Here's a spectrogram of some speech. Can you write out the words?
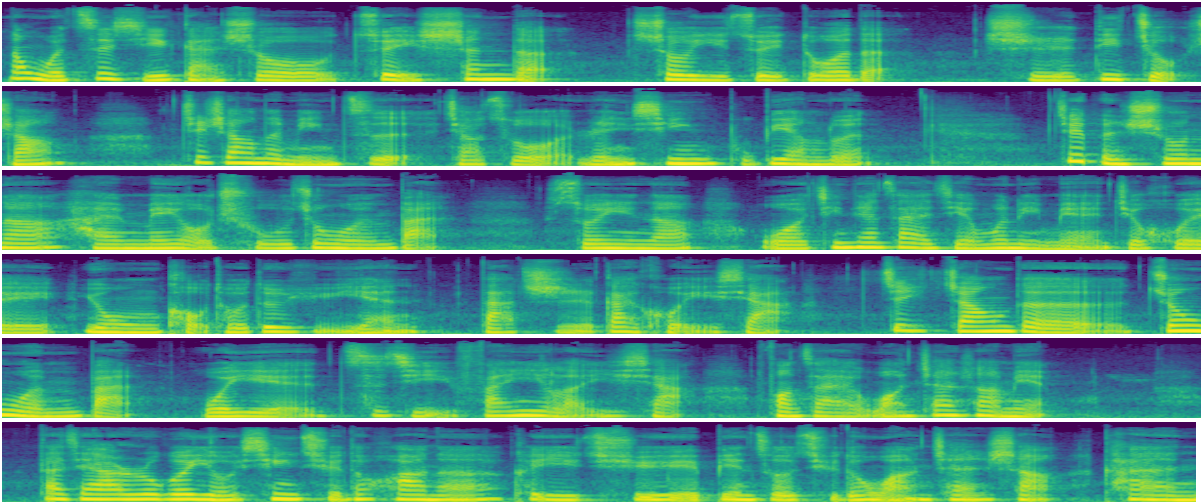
那我自己感受最深的、受益最多的是第九章，这章的名字叫做《人心不变论》。这本书呢还没有出中文版，所以呢，我今天在节目里面就会用口头的语言大致概括一下这一章的中文版。我也自己翻译了一下，放在网站上面。大家如果有兴趣的话呢，可以去变奏曲的网站上看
